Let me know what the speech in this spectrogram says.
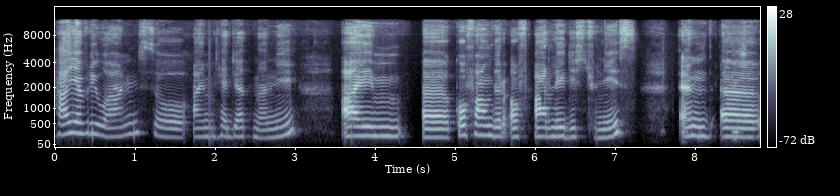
Hi everyone, so I'm Hedia Tnani. I'm a co-founder of R-Ladies Tunis. And uh,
